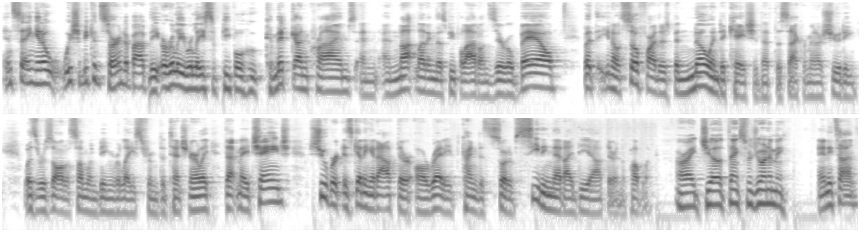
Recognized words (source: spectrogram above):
and saying, you know, we should be concerned about the early release of people who commit gun crimes and, and not letting those people out on zero bail. But, you know, so far there's been no indication that the Sacramento shooting was a result of someone being released from detention early. That may change. Schubert is getting it out there already, kind of sort of seeding that idea out there in the public. All right, Joe, thanks for joining me. Anytime.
